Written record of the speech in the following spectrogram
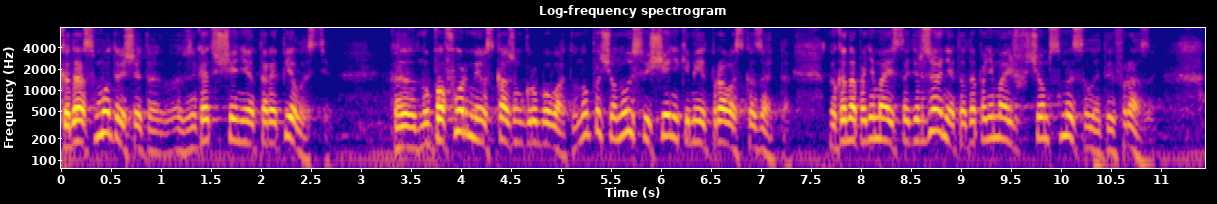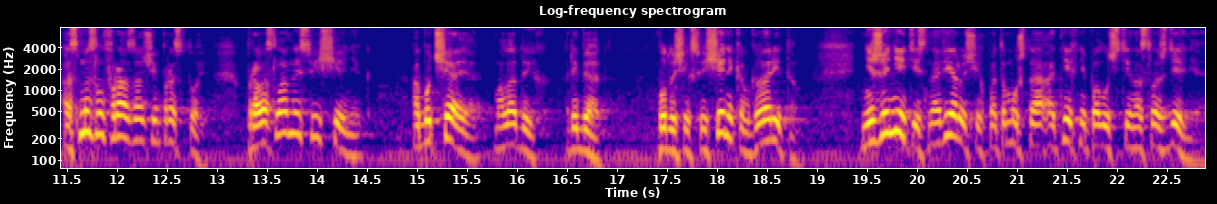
когда смотришь это, возникает ощущение торопелости. Ну, по форме, скажем, грубовато. Ну, почему? Ну, священник имеет право сказать так. Но когда понимаешь содержание, тогда понимаешь, в чем смысл этой фразы. А смысл фразы очень простой. Православный священник, обучая молодых ребят, будущих священников, говорит им, не женитесь на верующих, потому что от них не получите наслаждение.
